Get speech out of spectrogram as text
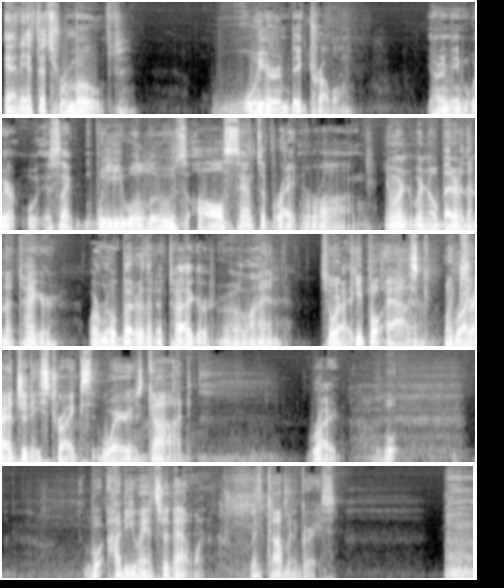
And if it's removed, we're in big trouble. You know what I mean? We're it's like we will lose all sense of right and wrong. And we're, we're no better than a tiger Or no better than a tiger. or a lion. So when people ask, when Right. tragedy strikes, where is God? Right. Wh- How do you answer that one with common grace?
